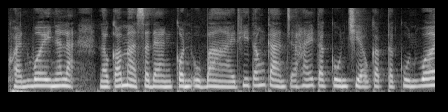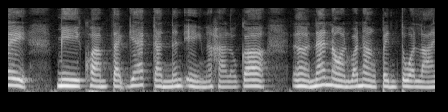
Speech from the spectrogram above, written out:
แควนเว่ยนี่แหละแล้วก็มาแสดงกลอุบายที่ต้องการจะให้ตระกูลเฉียวกับตระกูลเว่ยมีความแตกแยกกันนั่นเองนะคะ แล้วก็แน่นอนว่านางเป็นตัวร้าย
